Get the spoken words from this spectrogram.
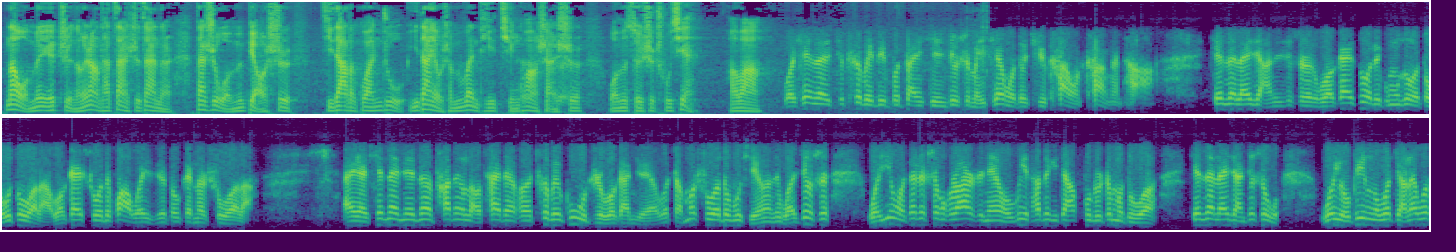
那我们也只能让他暂时在那儿。但是我们表示极大的关注，一旦有什么问题情况闪失，我们随时出现，好吧？我现在就特别的不担心，就是每天我都去看我看看他。现在来讲呢，就是我该做的工作都做了，我该说的话我已经都跟他说了。哎呀，现在那那他那个老太太和特别固执，我感觉我怎么说都不行。我就是我，因为我在这生活了二十年，我为他这个家付出这么多。现在来讲，就是我我有病，我将来我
